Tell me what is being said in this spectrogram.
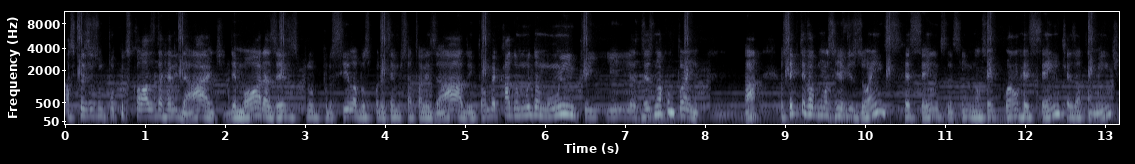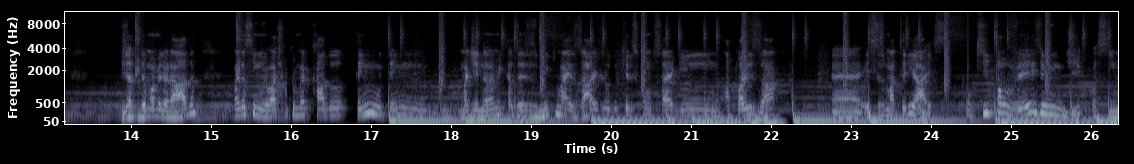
as coisas um pouco descoladas da realidade. Demora, às vezes, para o sílabus, por exemplo, ser atualizado. Então, o mercado muda muito e, e, às vezes, não acompanha. Tá? Eu sei que teve algumas revisões recentes, assim, não sei quão recente exatamente, já deu uma melhorada, mas assim, eu acho que o mercado tem, tem uma dinâmica, às vezes, muito mais ágil do que eles conseguem atualizar é, esses materiais. O que talvez eu indico, assim,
